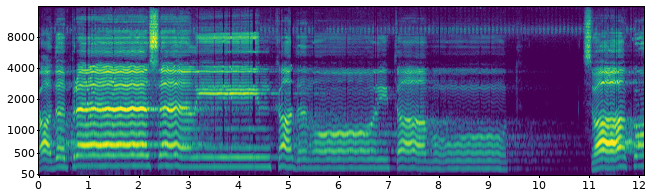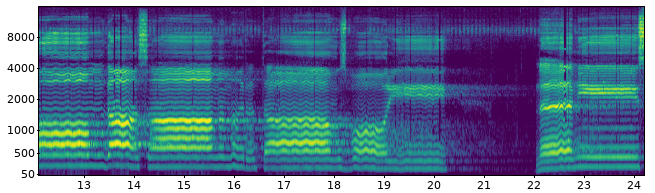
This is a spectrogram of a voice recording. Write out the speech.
Kad preselim, kad moj tabut svakom da sam mrtav zbori, ne mislite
